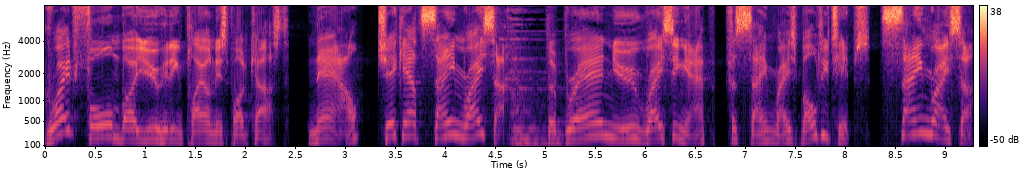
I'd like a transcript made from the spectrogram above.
Great form by you hitting play on this podcast. Now, check out Same Racer, the brand new racing app for same race multi tips. Same Racer.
